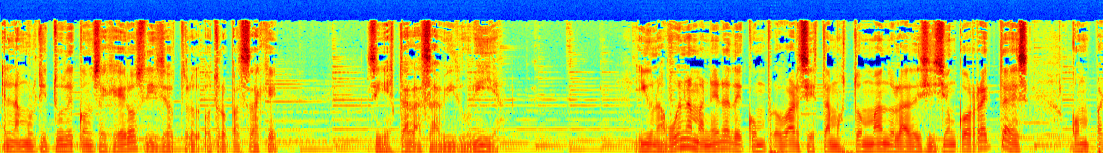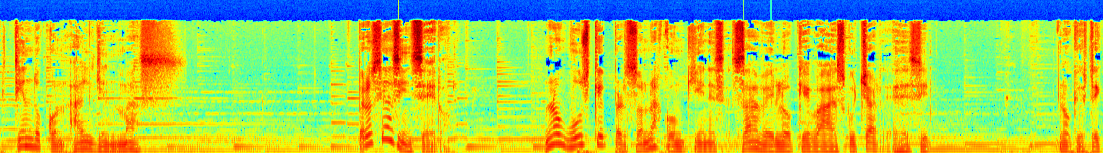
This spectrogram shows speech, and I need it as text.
En la multitud de consejeros, dice otro, otro pasaje, sí está la sabiduría. Y una buena manera de comprobar si estamos tomando la decisión correcta es compartiendo con alguien más. Pero sea sincero, no busque personas con quienes sabe lo que va a escuchar, es decir, lo que usted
